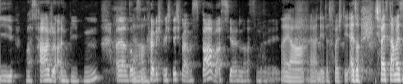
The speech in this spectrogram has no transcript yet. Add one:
Pregnancy-Massage anbieten, weil ansonsten Ja. könnte ich mich nicht mal im Spa massieren lassen, ey. Ah Ja, ja, nee, das verstehe ich. Also ich weiß damals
